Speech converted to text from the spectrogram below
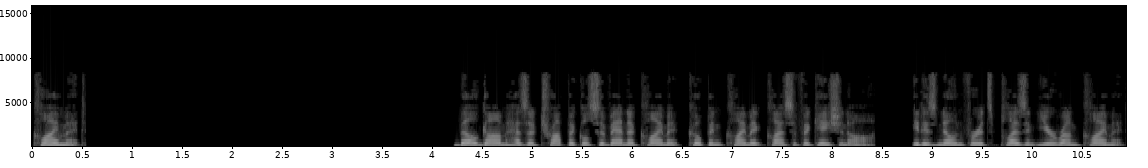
Climate Belgaum has a tropical savanna climate Köppen climate classification A. It is known for its pleasant year-round climate.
